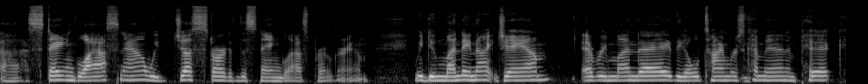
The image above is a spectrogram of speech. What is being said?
uh, stained glass now. We just started the stained glass program. We do Monday night jam every Monday. The old timers come in and pick,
